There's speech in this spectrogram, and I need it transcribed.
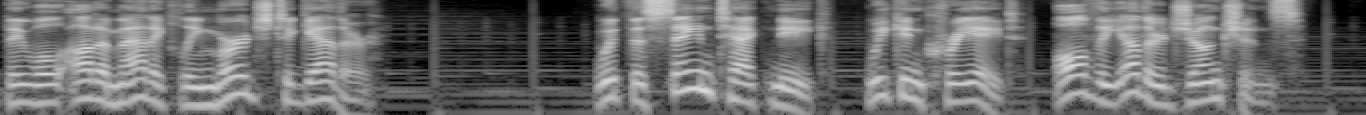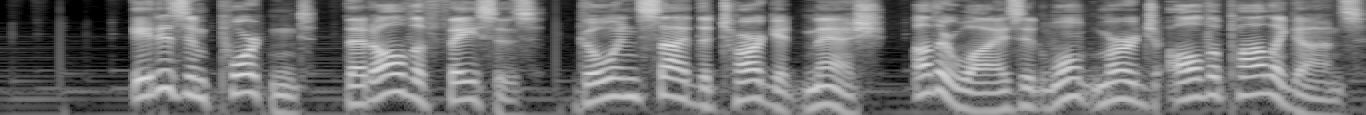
they will automatically merge together. With the same technique, we can create all the other junctions. It is important that all the faces go inside the target mesh, otherwise it won't merge all the polygons.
